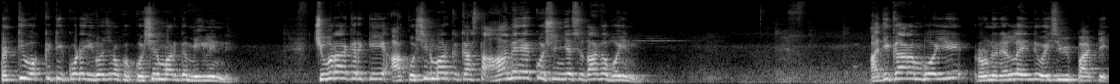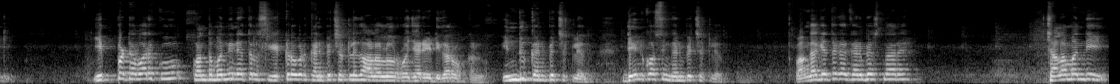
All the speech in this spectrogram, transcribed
ప్రతి ఒక్కటి కూడా ఈ రోజున ఒక క్వశ్చన్ మార్క్గా మిగిలింది. చివరాఖరికి ఆ క్వశ్చన్ మార్క్ కాస్త ఆమెనే క్వశ్చన్ చేసేదాకా పోయింది. అధికారం పోయి రెండు నెలలు అయింది వైసీపీ పార్టీకి. ఇప్పటి వరకు కొంతమంది నేతలు అసలు ఎక్కడ కూడా కనిపించట్లేదు వాళ్ళలో రోజారెడ్డి గారు ఒక్కళ్ళు. ఎందుకు కనిపించట్లేదు? దేనికోసం కనిపించట్లేదు? వంగగీతగా కనిపిస్తున్నారే? చాలామంది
